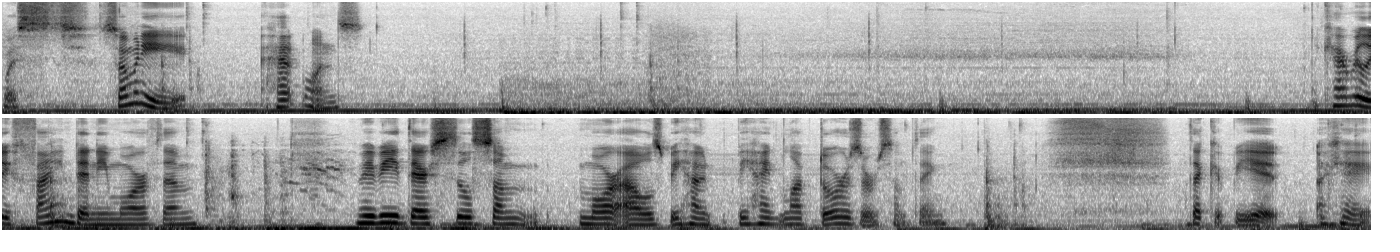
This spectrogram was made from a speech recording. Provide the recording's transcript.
West. So many hat ones. Can't really find any more of them. Maybe there's still some more owls behind behind locked doors or something. That could be it. Okay,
